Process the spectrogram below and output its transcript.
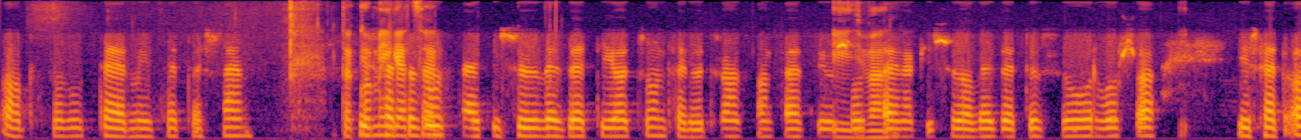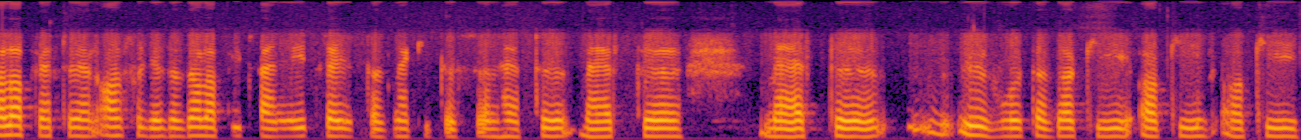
abszolút, természetesen. Hát akkor és még hát egyszer... az osztályt is ő vezeti, a csontfelő transplantációs Így osztálynak van. is ő a vezető főorvosa, és hát alapvetően az, hogy ez az alapítvány létrejött, az neki köszönhető, mert mert ő volt az, aki, aki, aki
